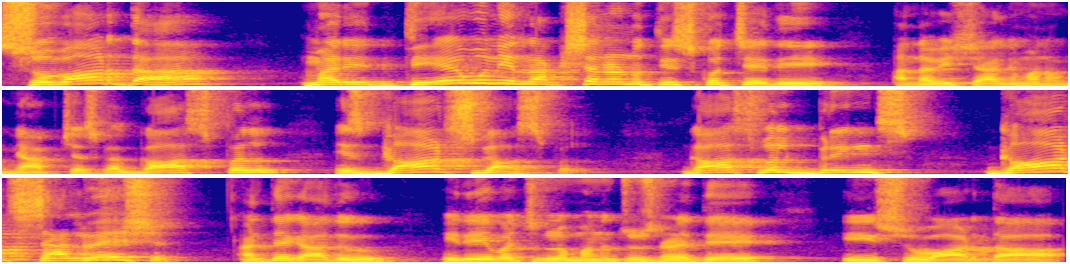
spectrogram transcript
సువార్త మరి దేవుని రక్షణను తీసుకొచ్చేది అన్న విషయాన్ని మనం జ్ఞాప చేసుకోవాలి. Gospel is God's gospel gospel brings God salvation అంతేకాదు ఇదే వచనంలో మనం చూసినట్లయితే ఈ సువార్త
